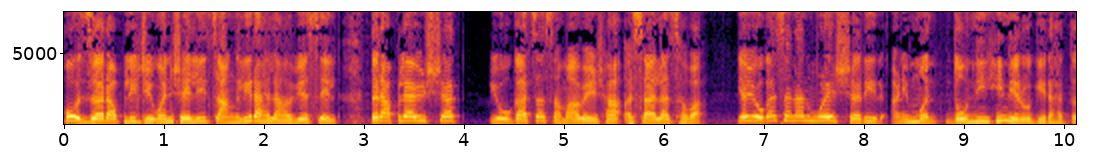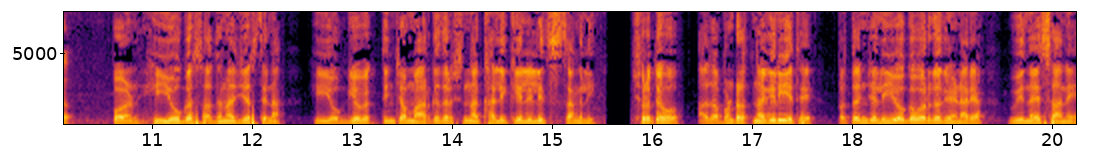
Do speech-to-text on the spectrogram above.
हो जर आपली जीवनशैली चांगली राहायला हवी असेल तर आपल्या आयुष्यात योगाचा समावेश हा असायलाच हवा. या योगासनांमुळे शरीर आणि मन दोन्हीही निरोगी राहतं. पण ही योग साधना जी असते ना ही योग्य व्यक्तींच्या मार्गदर्शनाखाली केलेलीच चांगली. श्रोते हो आज आपण रत्नागिरी येथे पतंजली योगवर्ग घेणाऱ्या विनय साने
